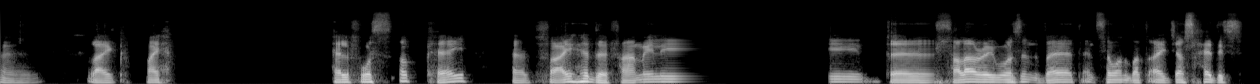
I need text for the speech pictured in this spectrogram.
Uh, like my health was okay. If I had a family, the salary wasn't bad and so on, but I just had this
